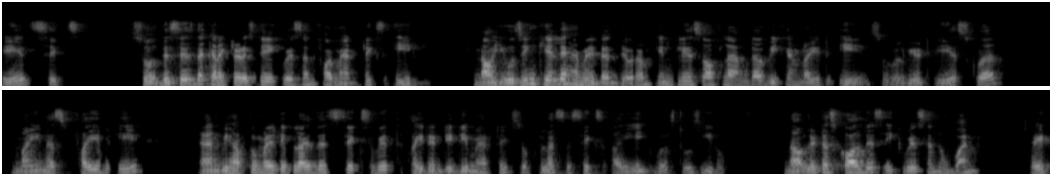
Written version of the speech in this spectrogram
A is 6. So this is the characteristic equation for matrix A. Now using Cayley-Hamilton theorem, in place of lambda, we can write A. So we'll get A square minus 5A and we have to multiply this 6 with identity matrix. So plus 6i equals to 0. Now let us call this equation 1, right?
